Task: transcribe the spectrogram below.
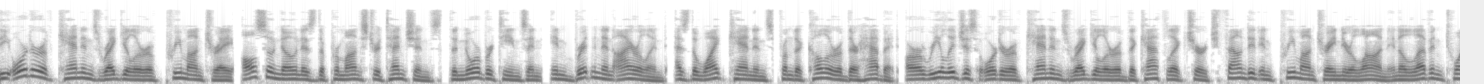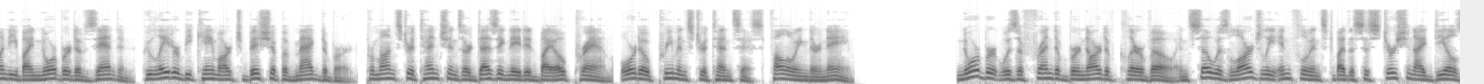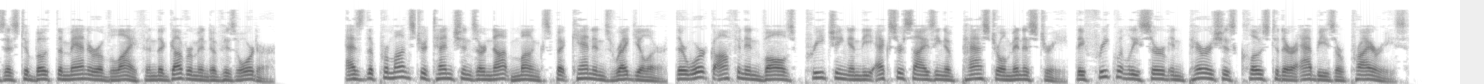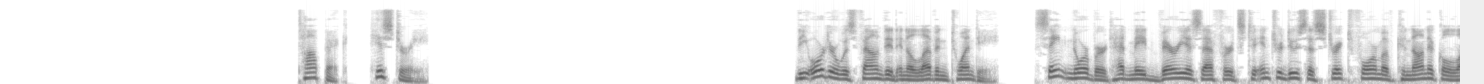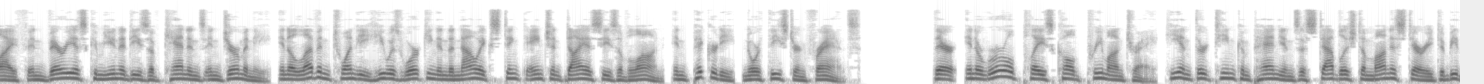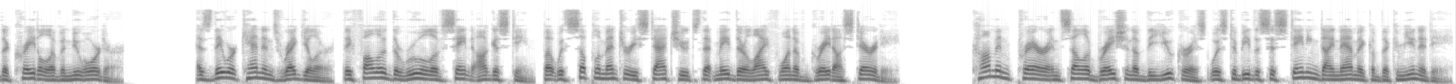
The Order of Canons Regular of Premontre, also known as the Premonstratensians, the Norbertines and, in Britain and Ireland, as the White Canons from the colour of their habit, are a religious order of Canons Regular of the Catholic Church founded in Premontre near Laon in 1120 by Norbert of Xanten, who later became Archbishop of Magdeburg. Premonstratensians are designated by O Pram, Ordo Premonstratensis following their name. Norbert was a friend of Bernard of Clairvaux and so was largely influenced by the Cistercian ideals as to both the manner of life and the government of his order. As the Premonstratensians are not monks but canons regular, their work often involves preaching and the exercising of pastoral ministry, they frequently serve in parishes close to their abbeys or priories. History The order was founded in 1120. Saint Norbert had made various efforts to introduce a strict form of canonical life in various communities of canons in Germany. In 1120 he was working in the now extinct ancient diocese of Laon, in Picardy, northeastern France. There, in a rural place called Premontre, he and thirteen companions established a monastery to be the cradle of a new order. As they were canons regular, they followed the rule of Saint Augustine, but with supplementary statutes that made their life one of great austerity. Common prayer and celebration of the Eucharist was to be the sustaining dynamic of the community.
